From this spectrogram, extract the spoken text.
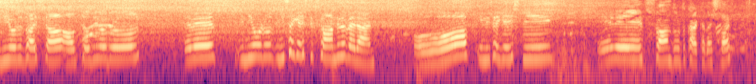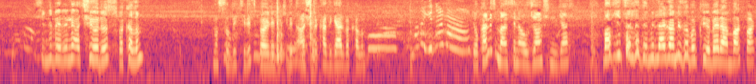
İniyoruz aşağı alçalıyoruz. Evet iniyoruz. İnişe geçtik şu an değil mi Beren? Hop inişe geçtik. Evet şu an durduk arkadaşlar. Şimdi Beren'i açıyoruz bakalım. Nasıl bir kilit? Böyle bir kilit açtık. Hadi gel bakalım. Ama gidemem. Yok anneciğim ben seni alacağım şimdi gel. Bak Yiğiteli demirlerden bize bakıyor Beren bak bak.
